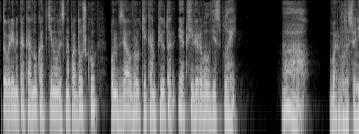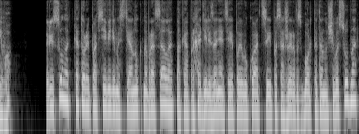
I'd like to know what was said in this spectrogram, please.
В то время как Анук откинулась на подушку, он взял в руки компьютер и активировал дисплей. «Вау!» — вырвалось у него. Рисунок, который, по всей видимости, Анук набросала, пока проходили занятия по эвакуации пассажиров с борта тонущего судна,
